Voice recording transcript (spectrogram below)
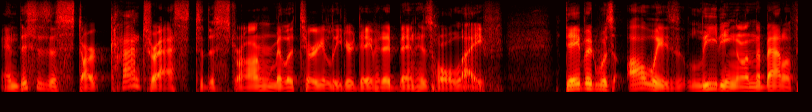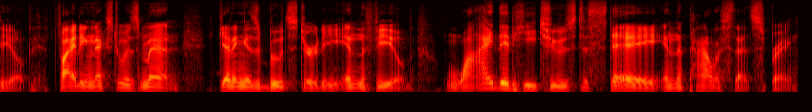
And this is a stark contrast to the strong military leader David had been his whole life. David was always leading on the battlefield, fighting next to his men, getting his boots dirty in the field. Why did he choose to stay in the palace that spring?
